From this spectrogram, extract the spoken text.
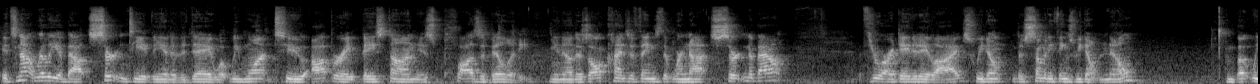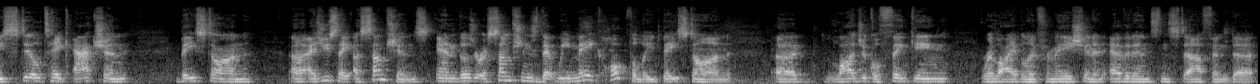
it's not really about certainty at the end of the day. What we want to operate based on is plausibility. You know, there's all kinds of things that we're not certain about through our day-to-day lives. We don't there's so many things we don't know, but we still take action based on uh, as you say assumptions, and those are assumptions that we make hopefully based on uh, logical thinking, reliable information and evidence and stuff and uh,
